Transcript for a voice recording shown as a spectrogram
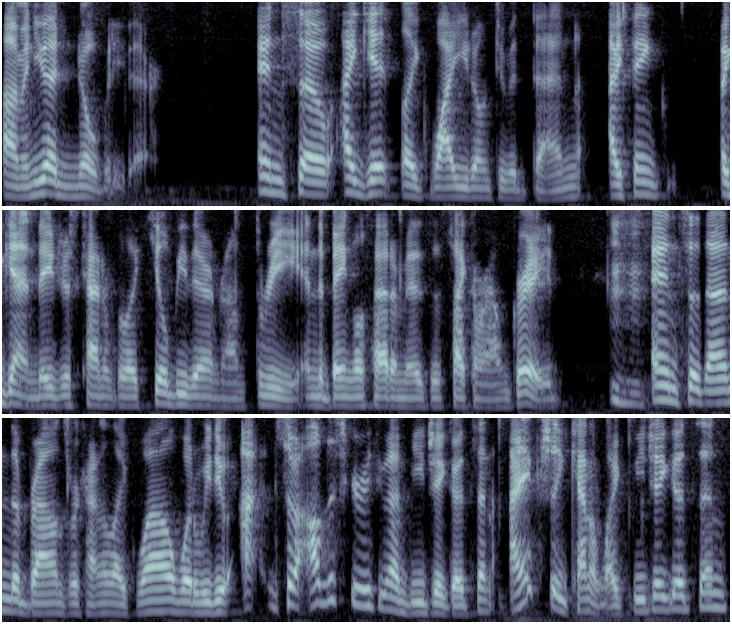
Um, and you had nobody there. And so I get like why you don't do it then. I think again they just kind of were like he'll be there in round three, and the Bengals had him as a second round grade. Mhm. And so then the Browns were kind of like, well, what do we do? I, so I'll disagree with you on BJ Goodson. I actually kind of like BJ Goodson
